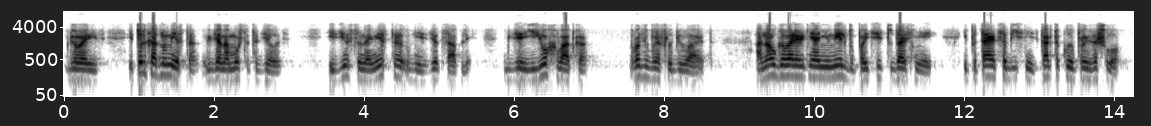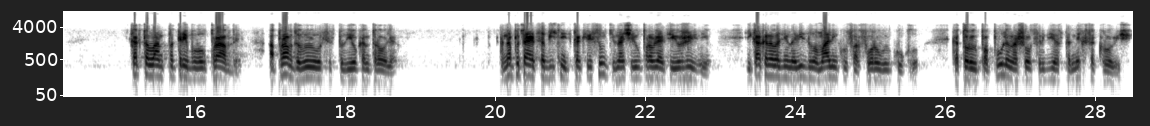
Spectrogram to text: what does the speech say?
говорить, и только одно место, где она может это делать. Единственное место в гнезде цапли, где ее хватка вроде бы ослабевает. Она уговаривает няню Мельду пойти туда с ней и пытается объяснить, как такое произошло. Как талант потребовал правды, а правда вырвалась из-под ее контроля. Она пытается объяснить, как рисунки начали управлять ее жизнью, и как она возненавидела маленькую фарфоровую куклу, которую Папуля нашел среди остальных сокровищ.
